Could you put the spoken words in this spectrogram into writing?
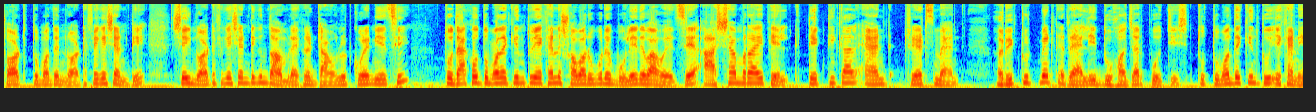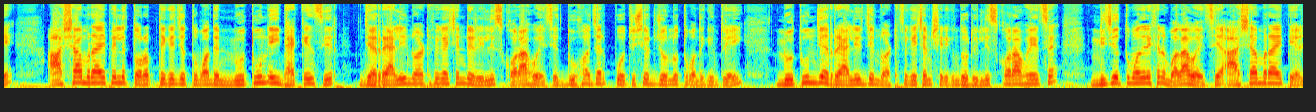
শর্ট তোমাদের নোটিফিকেশনটি সেই নোটিফিকেশনটি কিন্তু আমরা এখানে ডাউনলোড করে নিয়েছি। তো দেখো, তোমাদের কিন্তু এখানে সবার উপরে বলে দেওয়া হয়েছে, Assam rifle technical and tradesman recruitment rally দু হাজার পঁচিশ। তো তোমাদের কিন্তু এখানে আসাম রাইফেলের তরফ থেকে যে তোমাদের নতুন এই ভ্যাকেন্সির যে র্যালি নোটিফিকেশনটা রিলিজ করা হয়েছে দু হাজার জন্য তোমাদের কিন্তু এই নতুন যে র্যালির যে নোটিফিকেশন সেটা কিন্তু রিলিজ করা হয়েছে। নিজে তোমাদের এখানে বলা হয়েছে, Assam rifle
